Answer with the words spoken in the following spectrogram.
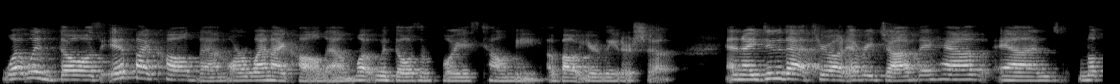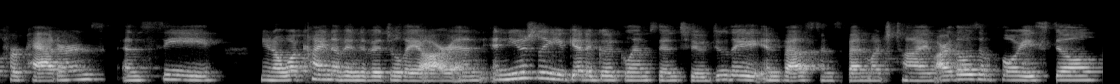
what would those if i called them or when i call them what would those employees tell me about your leadership? And i do that throughout every job they have and look for patterns and see you know what kind of individual they are. And and usually you get a good glimpse into do they invest and spend much time? Are those employees still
